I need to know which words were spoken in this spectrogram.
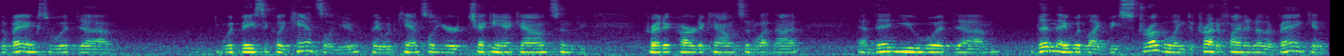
the banks would uh, would basically cancel you. They would cancel your checking accounts and credit card accounts and whatnot, and then you would um, then they would like be struggling to try to find another bank, and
